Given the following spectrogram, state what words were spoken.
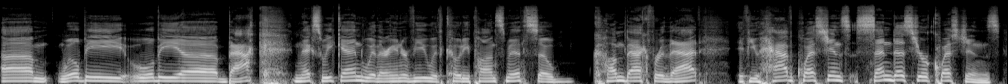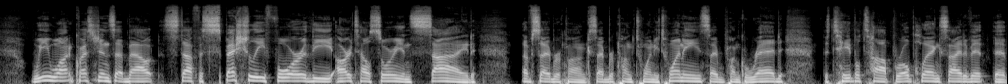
Um, we'll be we'll be uh, back next weekend with our interview with Cody Pondsmith. So come back for that. If you have questions, send us your questions. We want questions about stuff, especially for the R. Talsorian side of Cyberpunk, Cyberpunk 2020, Cyberpunk Red, the tabletop role playing side of it, the,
